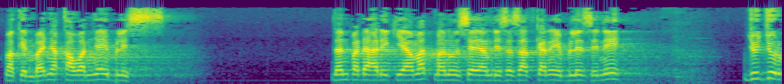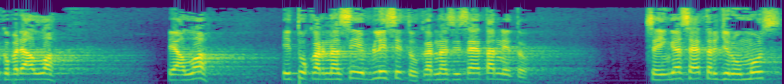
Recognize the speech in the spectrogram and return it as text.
makin banyak kawannya iblis. Dan pada hari kiamat manusia yang disesatkan iblis ini jujur kepada Allah. Ya Allah, itu karena si iblis itu, karena si setan itu. Sehingga saya terjerumus,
